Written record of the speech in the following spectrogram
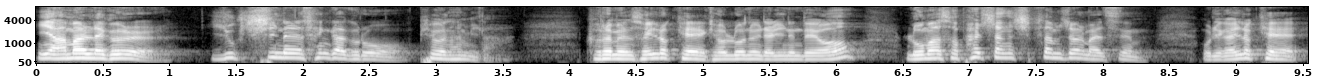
이 아말렉을 육신의 생각으로 표현합니다. 그러면서 이렇게 결론을 내리는데요. 로마서 8장 13절 말씀 우리가 이렇게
